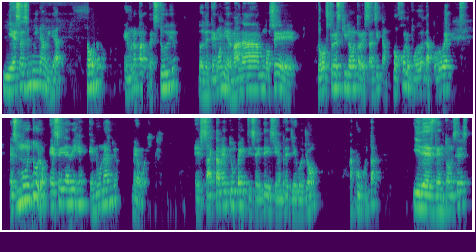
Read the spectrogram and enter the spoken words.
Y esa es mi Navidad, solo en una parte de estudio, donde tengo a mi hermana, no sé, dos, tres kilómetros de distancia y tampoco lo puedo, la puedo ver. Es muy duro. Ese día dije, en un año me voy. Exactamente un 26 de diciembre llego yo a Cúcuta y desde entonces,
